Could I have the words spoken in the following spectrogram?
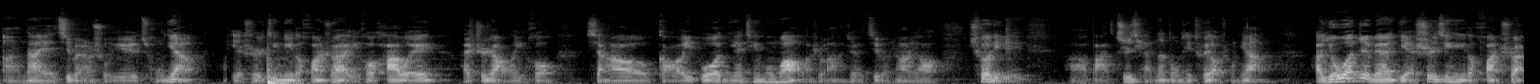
啊，那也基本上属于重建了，也是经历了换帅以后，哈维来执掌了以后，想要搞一波年轻风暴了，是吧？这基本上要彻底啊，把之前的东西推倒重建了啊。尤文这边也是经历了换帅，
